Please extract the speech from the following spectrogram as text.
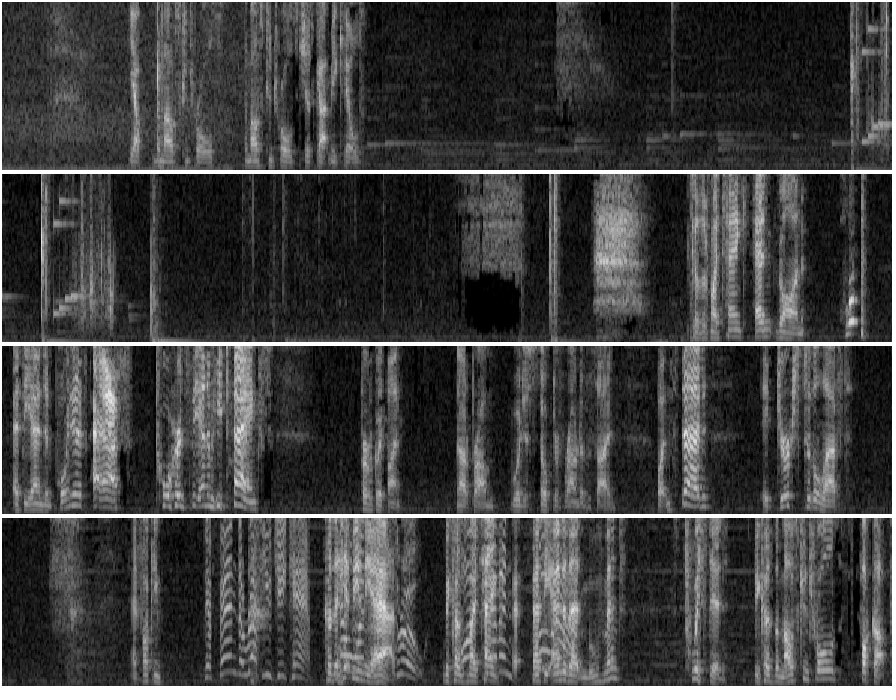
Yep, the mouse controls. The mouse controls just got me killed. Because if my tank hadn't gone whoop at the end and pointed its ass towards the enemy tanks, perfectly fine. Not a problem. Would just soaked it around to the side. But instead, it jerks to the left and fucking Defend the refugee camp. because it No hit me in the ass. through. Because my tank seven, at the end of that movement twisted because the mouse controls fuck up.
